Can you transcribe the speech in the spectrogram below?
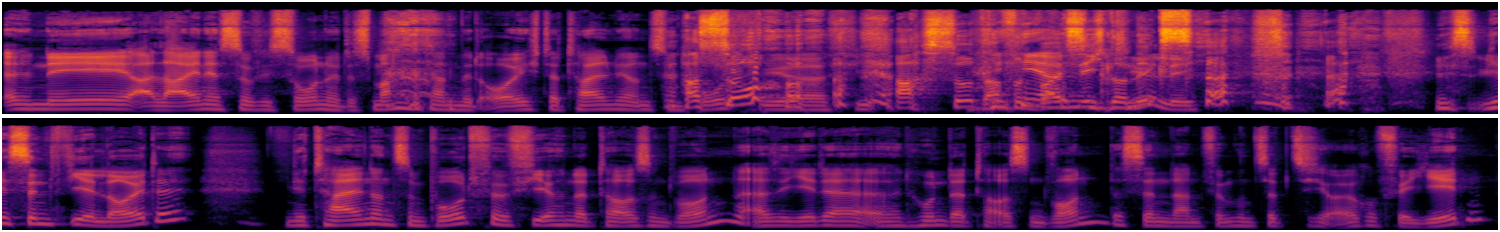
Äh, nee, alleine sowieso nicht. Das machen wir dann mit euch. Da teilen wir uns ein Ach Boot so, für vier, ach so, davon Ja, weiß ich noch nichts. Wir, wir sind vier Leute. Wir teilen uns ein Boot für 400.000 Won. Also jeder äh, 100.000 Won. Das sind dann 75 Euro für jeden.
